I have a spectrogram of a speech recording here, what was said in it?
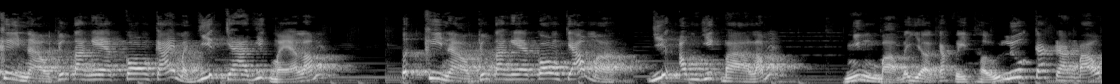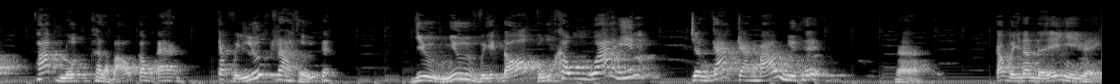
khi nào chúng ta nghe con cái mà giết cha giết mẹ lắm ít khi nào chúng ta nghe con cháu mà giết ông giết bà lắm. Nhưng mà bây giờ các vị thử lướt các trang báo pháp luật hay là báo công an, các vị lướt ra thử coi. Dường như việc đó cũng không quá hiếm trên các trang báo như thế. Nè, các vị nên để ý như vậy.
